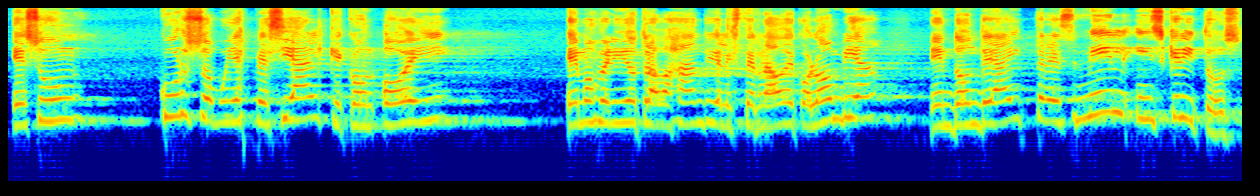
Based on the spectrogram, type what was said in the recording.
Es un curso muy especial que con OEI hemos venido trabajando y el Externado de Colombia, en donde hay 3.000 inscritos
